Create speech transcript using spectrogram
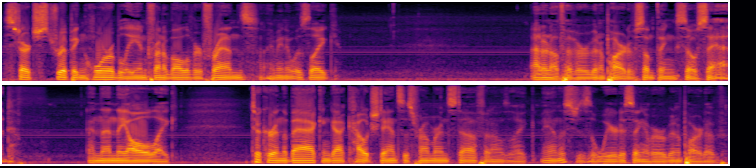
start stripping horribly in front of all of her friends. I mean, it was like. I don't know if I've ever been a part of something so sad. And then they all like took her in the back and got couch dances from her and stuff. And I was like, man, this is the weirdest thing I've ever been a part of.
